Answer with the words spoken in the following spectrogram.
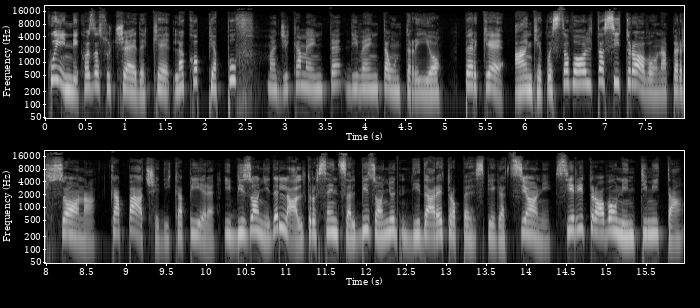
Quindi cosa succede? Che la coppia puff magicamente diventa un trio perché anche questa volta si trova una persona capace di capire i bisogni dell'altro senza il bisogno di dare troppe spiegazioni. Si ritrova un'intimità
